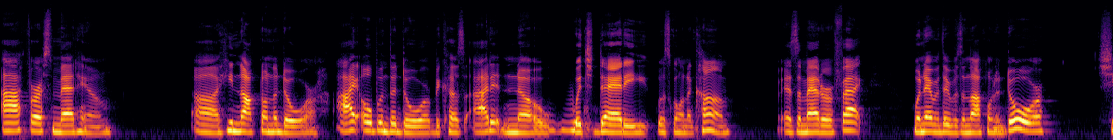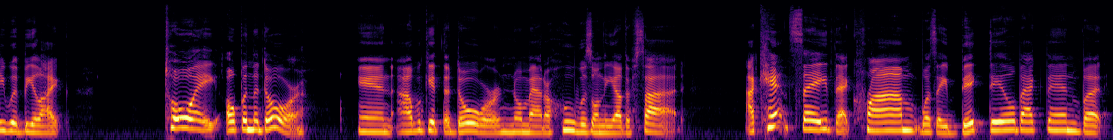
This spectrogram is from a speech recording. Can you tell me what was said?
I first met him, uh, he knocked on the door. I opened the door because I didn't know which daddy was going to come. As a matter of fact, whenever there was a knock on the door, she would be like, Toy, open the door. And I would get the door no matter who was on the other side. I can't say that crime was a big deal back then, but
